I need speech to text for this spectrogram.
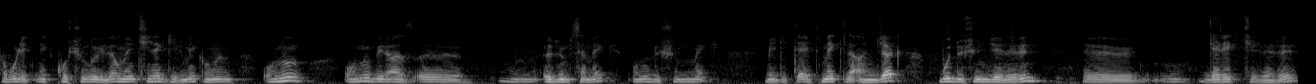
kabul etmek koşuluyla onun içine girmek, onun onu onu biraz e, özümsemek, onu düşünmek, medite etmekle ancak bu düşüncelerin e, gerekçeleri,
